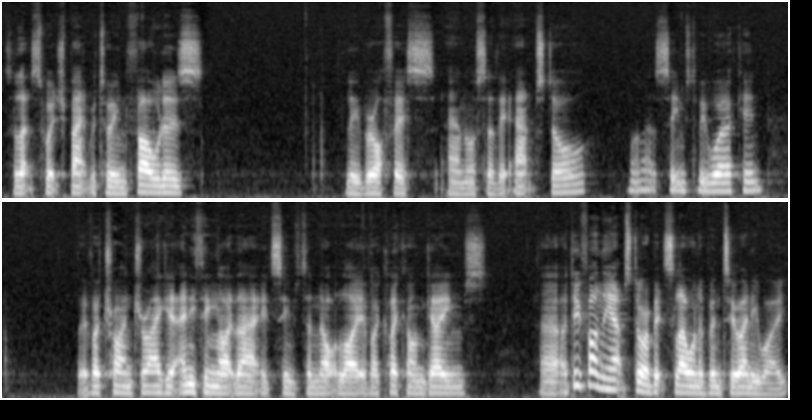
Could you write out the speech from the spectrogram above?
So let's switch back between folders, LibreOffice and also the App Store. Well, that seems to be working. But if I try and drag it, anything like that, it seems to not like. If I click on games, uh, I do find the App Store a bit slow on Ubuntu anyway.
